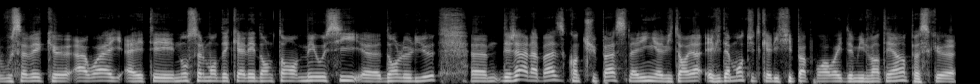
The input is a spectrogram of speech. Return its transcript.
vous savez que Hawaï a été non seulement décalé dans le temps, mais aussi dans le lieu. déjà à la base, quand tu passes la ligne à Vitoria, évidemment tu te qualifies pas pour Hawaï 2021 parce que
